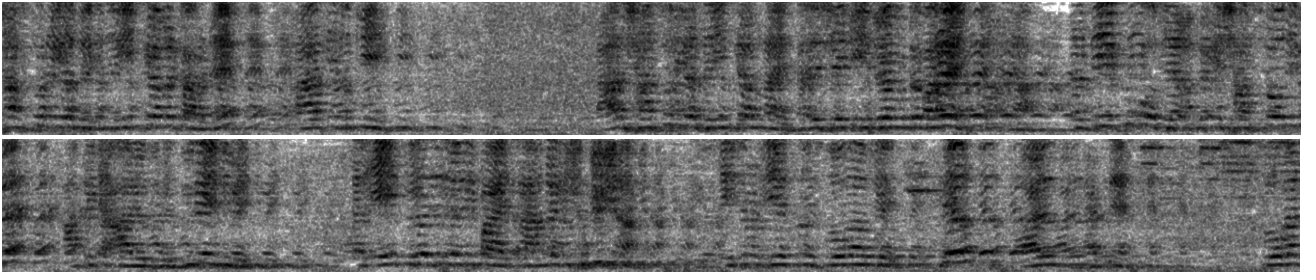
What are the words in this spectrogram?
স্বাস্থ্য ঠিক আছে, কিন্তু ইনকামের কারণে আর কিন্তু কি? আর স্বাস্থ্য ঠিক আছে ইনকাম নাই। তাহলে সে কি এনজয় করতে পারে? না। তাহলে ডিএক্সি বলছে? আপনাকে স্বাস্থ্যও দিবে, আপনাকে আয়ও দিবে দুটোই দিবে। তাহলে এই যদি পাই তাহলে আমরা কি সুখী এই জন্য ডিএক্সি স্লোগান হচ্ছে হেলথ অয়েল হ্যাপিনেস স্লোগান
